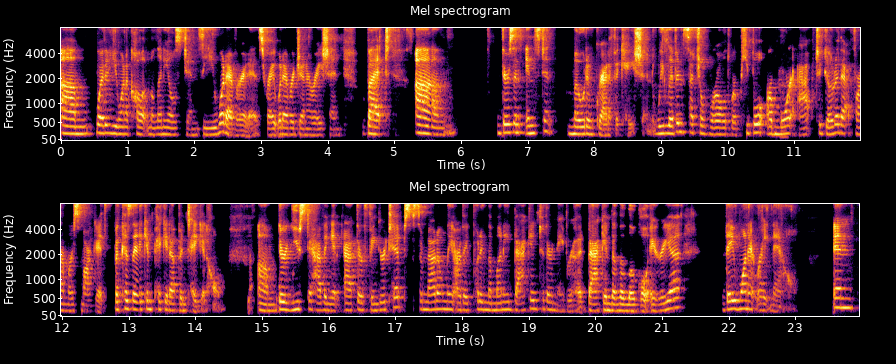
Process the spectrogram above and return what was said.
um, whether you want to call it millennials, Gen Z, whatever it is, right? Whatever generation. But um, there's an instant mode of gratification. We live in such a world where people are more apt to go to that farmer's market because they can pick it up and take it home. Um, they're used to having it at their fingertips. So not only are they putting the money back into their neighborhood, back into the local area, they want it right now. And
